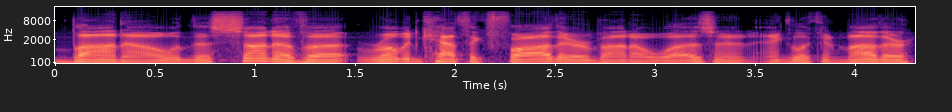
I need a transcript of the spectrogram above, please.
Bono, the son of a Roman Catholic father, Bono was, and an Anglican mother.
